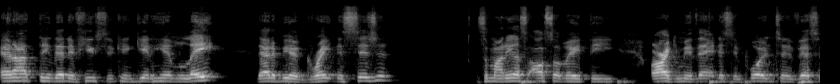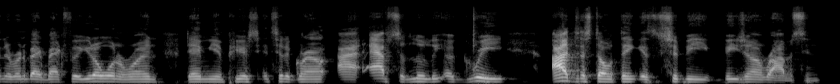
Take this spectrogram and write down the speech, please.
And I think that if Houston can get him late, that'd be a great decision. Somebody else also made the argument that it's important to invest in the running back backfield. You don't want to run Dameon Pierce into the ground. I absolutely agree. I just don't think it should be Bijan Robinson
